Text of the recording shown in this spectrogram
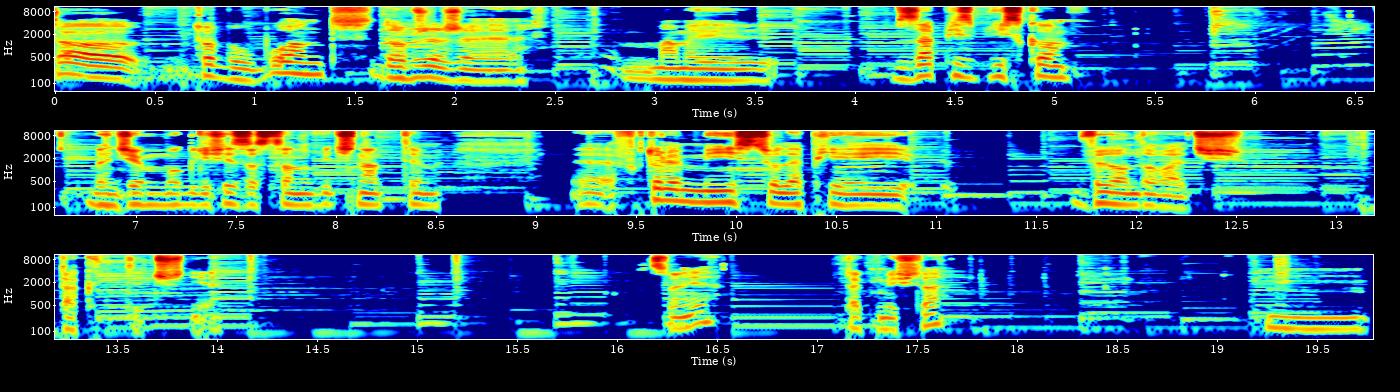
To, to był błąd. Dobrze, że mamy zapis blisko. Będziemy mogli się zastanowić nad tym, e, w którym miejscu lepiej wylądować taktycznie. Co nie? Tak myślę. Hmm.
